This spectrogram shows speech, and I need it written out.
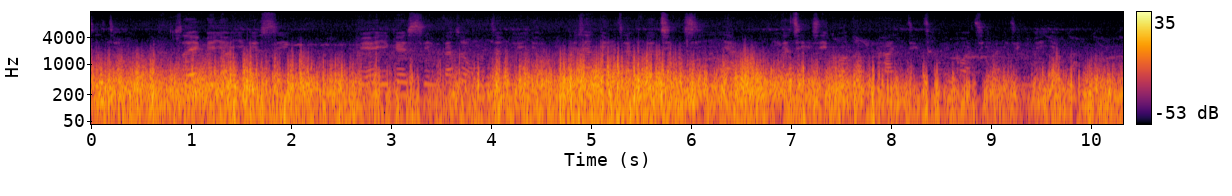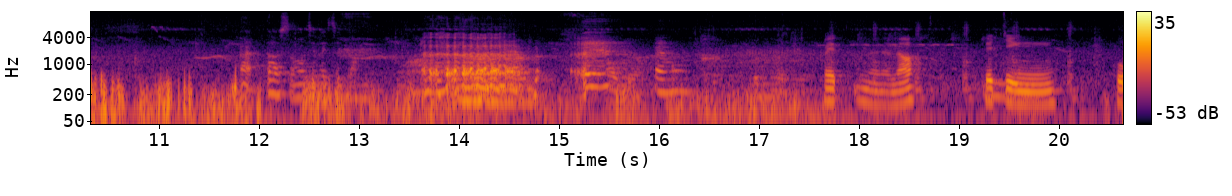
之中所以没有一个心没有一个心但是我们这里有就像刚才那个情绪一样那个情绪波动它已经成为过去了已经没有了啊到时候就会知道ไม่เนาะที่จริงครู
